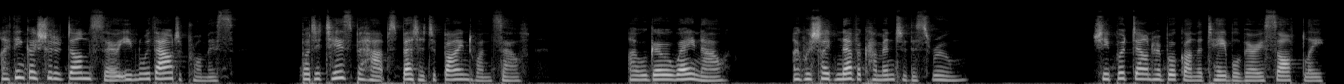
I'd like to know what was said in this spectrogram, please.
I think I should have done so even without a promise, but it is perhaps better to bind oneself. I will go away now. I wish I'd never come into this room. She put down her book on the table very softly,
